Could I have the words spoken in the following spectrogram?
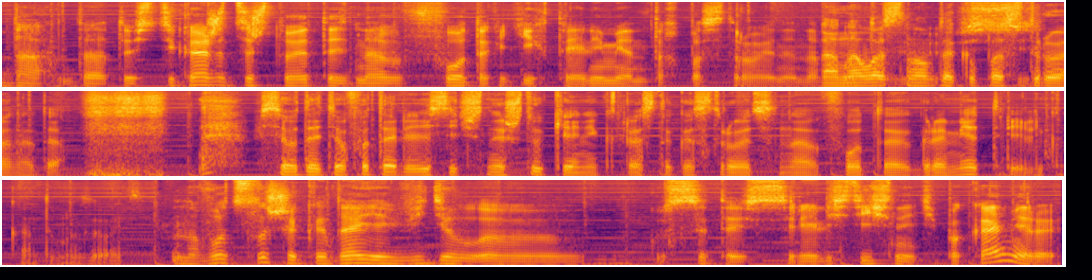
Да, да, то есть и кажется, что это на фото каких-то элементах построено. На она в основном так и построена, да. Все вот эти фотореалистичные штуки, они как раз так и строятся на фотограмметрии, или как она там называется. Ну вот, слушай, когда я видел э, с этой с реалистичной типа камеры,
